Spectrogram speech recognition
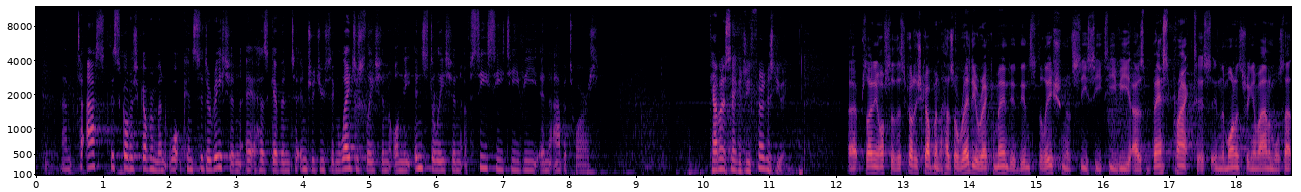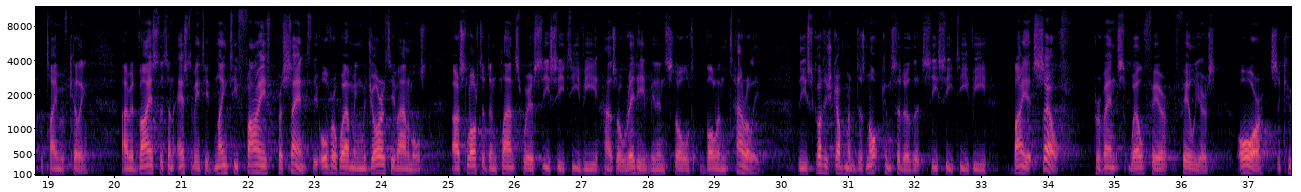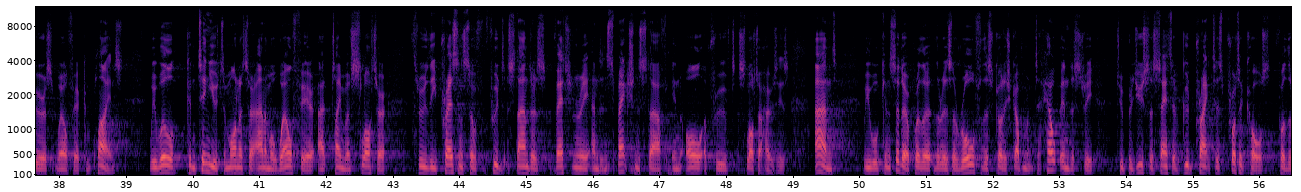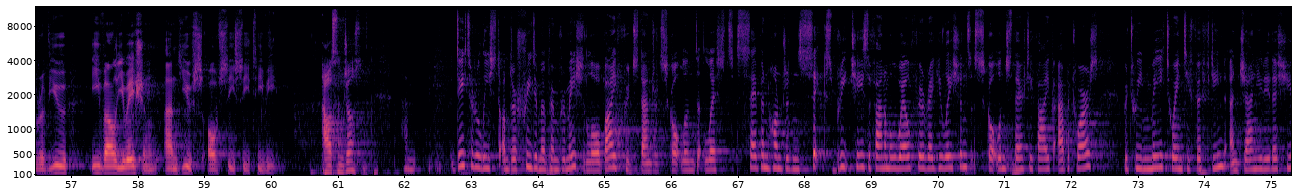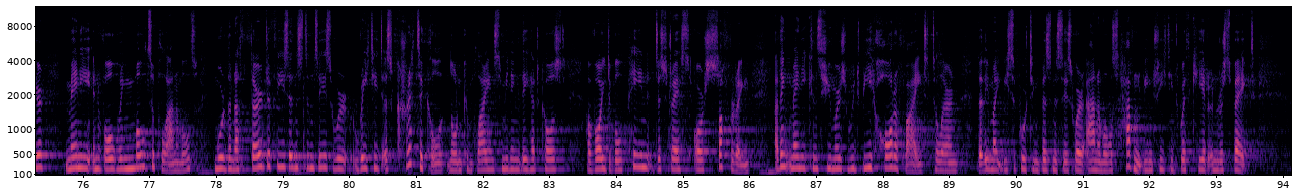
um, to ask the Scottish Government what consideration it has given to introducing legislation on the installation of CCTV in abattoirs. Cabinet Secretary Fergus Ewing. Uh, Presiding officer, the Scottish Government has already recommended the installation of CCTV as best practice in the monitoring of animals at the time of killing. I'm advised that an estimated 95%, the overwhelming majority of animals, are slaughtered in plants where CCTV has already been installed voluntarily. The Scottish Government does not consider that CCTV by itself prevents welfare failures or secures welfare compliance. We will continue to monitor animal welfare at time of slaughter through the presence of food standards, veterinary and inspection staff in all approved slaughterhouses. And we will consider whether there is a role for the Scottish Government to help industry to produce a set of good practice protocols for the review, evaluation and use of CCTV. Alison Johnson. Um, data released under Freedom of Information Law by Food Standards Scotland lists 706 breaches of animal welfare regulations at Scotland's 35 abattoirs. Between May 2015 and January this year, many involving multiple animals, more than a third of these instances were rated as critical non-compliance, meaning they had caused avoidable pain, distress or suffering. I think many consumers would be horrified to learn that they might be supporting businesses where animals haven't been treated with care and respect.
